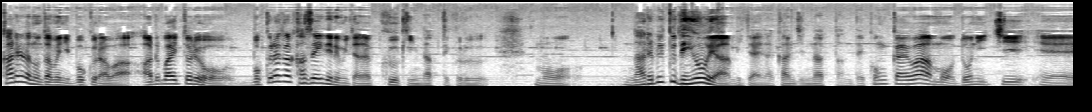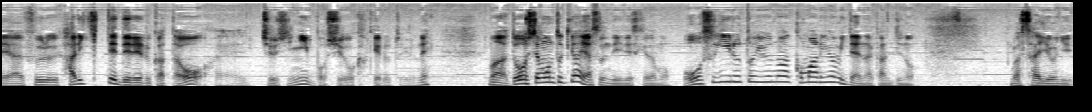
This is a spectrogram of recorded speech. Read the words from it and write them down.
彼らのために僕らはアルバイト料を僕らが稼いでるみたいな空気になってくる。もう、なるべく出ようや、みたいな感じになったんで、今回はもう土日、えー、フル張り切って出れる方を、えー中心に募集をかけるというね。まあ、どうしてもの時は休んでいいですけども、多すぎるというのは困るよ、みたいな感じの、まあ、採用に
